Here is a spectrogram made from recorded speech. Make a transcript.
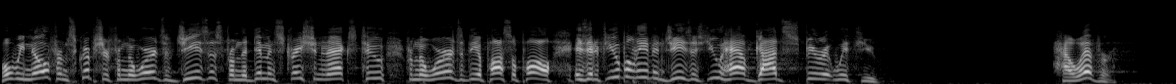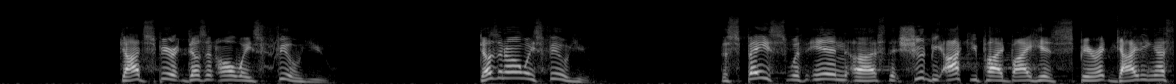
What we know from Scripture, from the words of Jesus, from the demonstration in Acts 2, from the words of the Apostle Paul, is that if you believe in Jesus, you have God's Spirit with you. However, God's Spirit doesn't always fill you. Doesn't always fill you. The space within us that should be occupied by His Spirit, guiding us,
